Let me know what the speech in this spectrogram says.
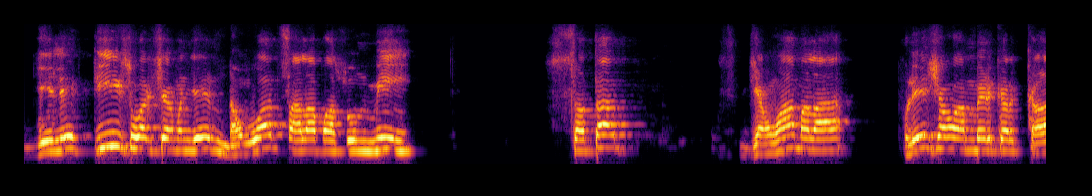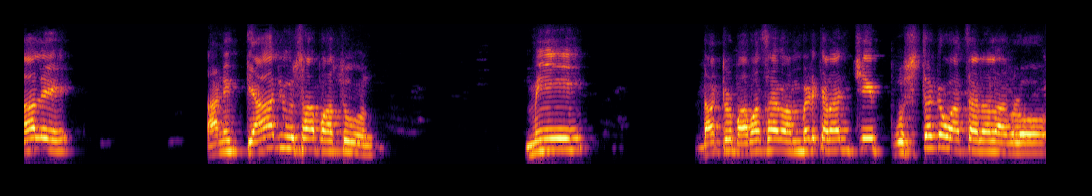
गेले तीस वर्ष म्हणजे नव्वद सालापासून मी सतत जेव्हा मला फुले शाहू आंबेडकर कळाले आणि त्या दिवसापासून मी डॉक्टर बाबासाहेब आंबेडकरांची पुस्तकं वाचायला लागलो.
